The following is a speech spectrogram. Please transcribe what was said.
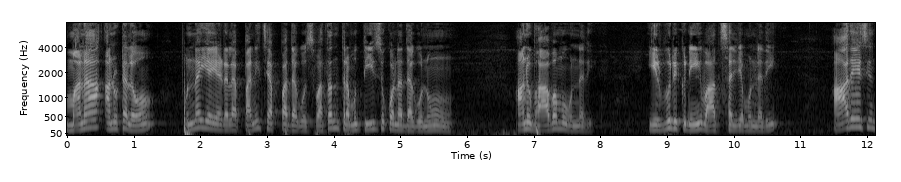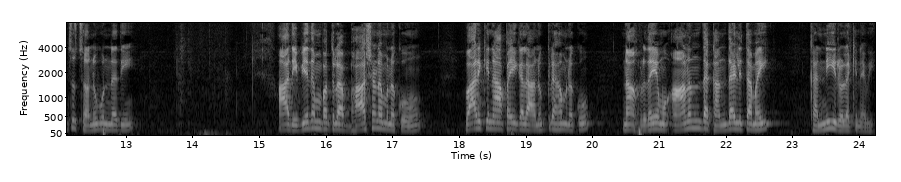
మన అనుటలో పున్నయ్య ఎడల పని చెప్పదగు స్వతంత్రము తీసుకొనదగును అనుభావము ఉన్నది. ఇరువురికుని వాత్సల్యమున్నది. ఆదేశించు చనువున్నది. ఆ దివ్యదంపతుల భాషణమునకు వారికి నాపై గల అనుగ్రహమునకు నా హృదయము ఆనంద కందళితమై కన్నీరులకినవి.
